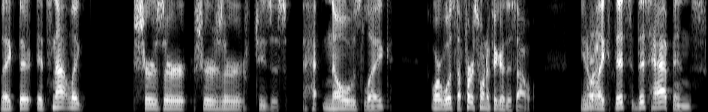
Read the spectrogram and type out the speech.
Like there, it's not like Scherzer, Scherzer, Jesus knows like, or was the first one to figure this out. You know, right. like this, this happens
